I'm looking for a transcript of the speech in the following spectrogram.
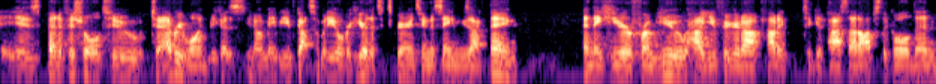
is beneficial to to everyone because you know maybe you've got somebody over here that's experiencing the same exact thing and they hear from you how you figured out how to to get past that obstacle then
